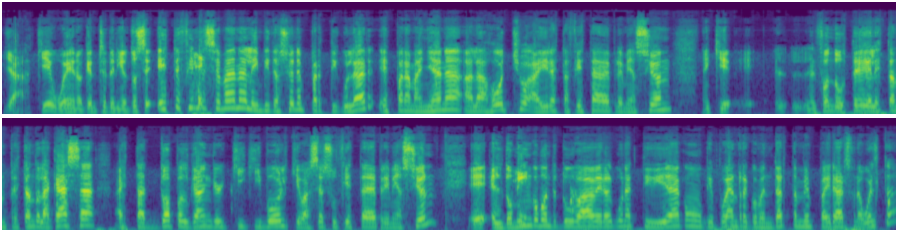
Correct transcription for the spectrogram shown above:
Ya, qué bueno, qué entretenido. Entonces, este fin de semana la invitación en particular es para mañana a las 8 a ir a esta fiesta de premiación en que eh, en el fondo ustedes le están prestando la casa a esta Doppelganger Kiki Ball que va a ser su fiesta de premiación. Eh, el domingo, ponte tú, va a haber alguna actividad como que puedan recomendar también para ir a darse una vuelta.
